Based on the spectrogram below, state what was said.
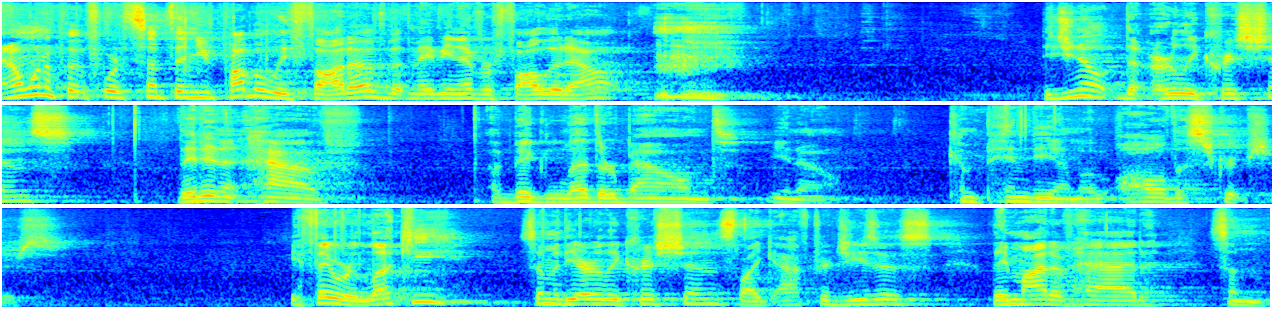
And I want to put forth something you've probably thought of, but maybe never followed out. Did you know the early Christians, they didn't have a big leather bound, you know, compendium of all the scriptures. If they were lucky, some of the early Christians, like after Jesus, they might have had some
